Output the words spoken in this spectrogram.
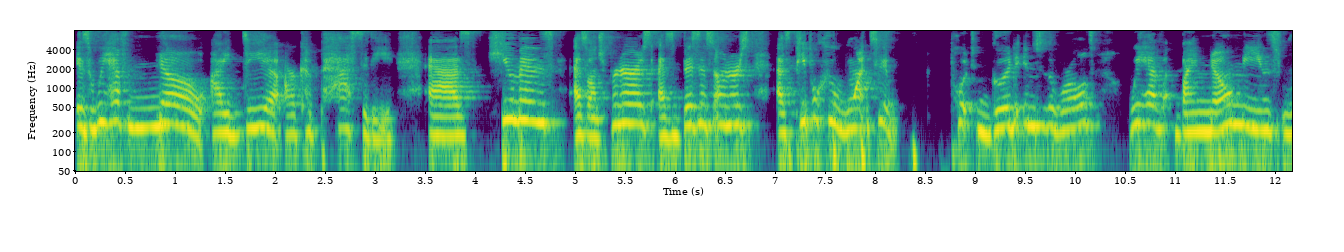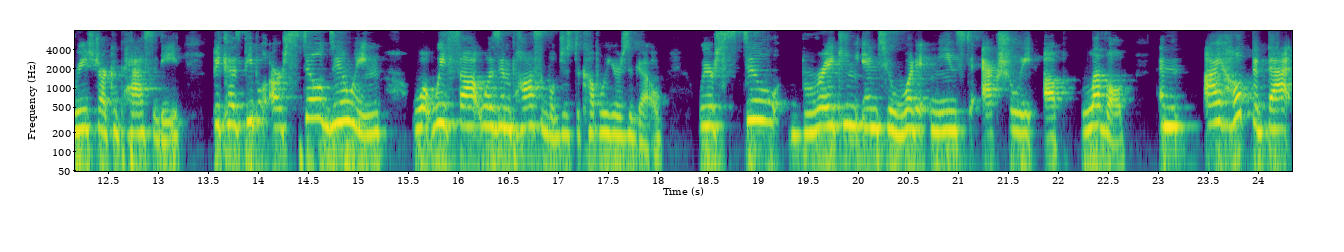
is we have no idea our capacity as humans, as entrepreneurs, as business owners, as people who want to put good into the world. We have by no means reached our capacity because people are still doing what we thought was impossible just a couple years ago. We're still breaking into what it means to actually up level. And I hope that that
